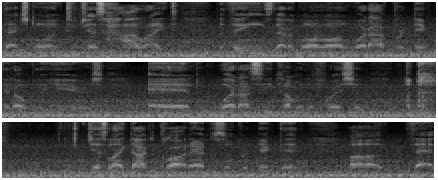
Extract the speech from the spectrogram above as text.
that's going to just highlight the things that are going on, what I've predicted over the years, and what I see coming to fruition. just like Dr. Claude Anderson predicted uh, that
